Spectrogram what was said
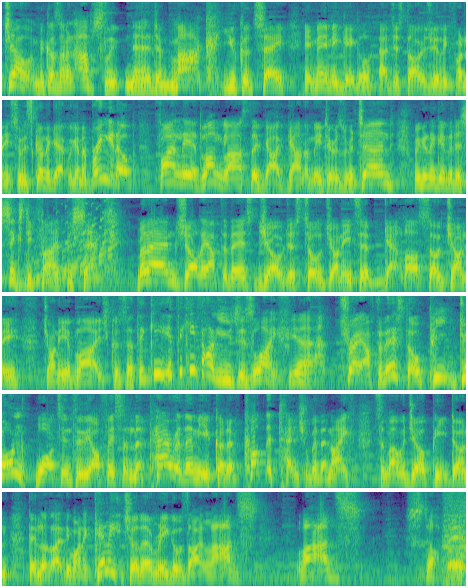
Joe. And because I'm an absolute nerd and Mark, you could say, it made me giggle. I just thought it was really funny. So it's gonna get, we're gonna bring it up. Finally, at long last, the Gargano meter has returned. We're gonna give it a 65%. But then, shortly after this, Joe just told Johnny to get lost. So Johnny Johnny obliged because I think he I think he values his life, yeah. Straight after this though, Pete Dunne walked into the office and the pair of them you could have cut the tension with a knife. Samoa Joe, Pete Dunne, they look like they want to kill each other and Regal was like, lads, lads, stop it.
